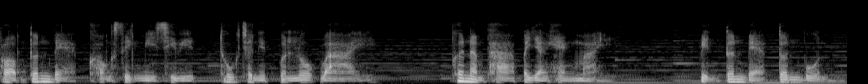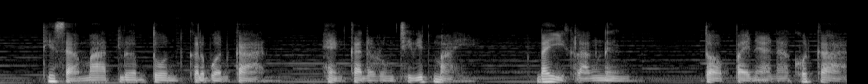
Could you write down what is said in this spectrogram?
พร้อมต้นแบบของสิ่งมีชีวิตทุกชนิดบนโลกไว้เพื่อนำพาไปยังแห่งใหม่ เป็นต้นแบบต้นบุญที่สามารถเริ่มต้นกระบวนการแห่งการดำรงชีวิตใหม่ ได้อีกครั้งหนึ่ง ต่อไปในอนาคตการ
